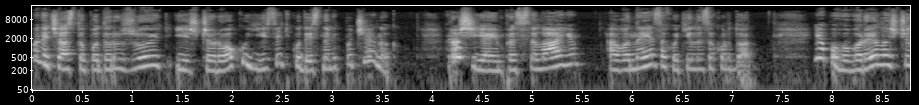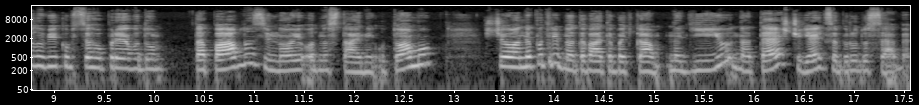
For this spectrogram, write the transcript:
Вони часто подорожують і щороку їздять кудись на відпочинок. Гроші я їм присилаю, а вони захотіли за кордон. Я поговорила з чоловіком з цього приводу, та Павло зі мною одностайний у тому, що не потрібно давати батькам надію на те, що я їх заберу до себе.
